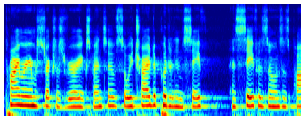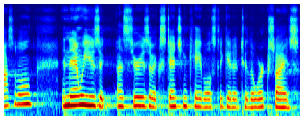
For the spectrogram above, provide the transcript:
primary infrastructure is very expensive, so we tried to put it in safe as safe as zones as possible. And then we use a, a, series of extension cables to get it to the work sites.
